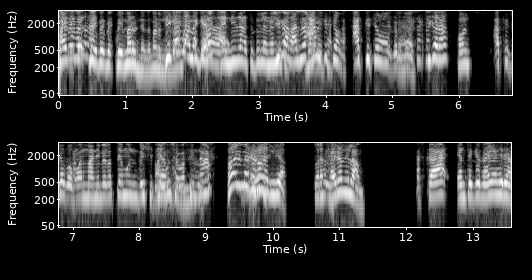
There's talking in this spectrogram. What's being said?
ভাই ভাই ভাই ভাই ভাই ভাই মারুন দেন মারুন শিকার দা নাকি আই নিজের হাতে তুলে নেন শিকার আমি কিচ্ছু আজকে চল হ্যাঁ শিকার হন আজকে চলবো আমার মানি ব্যাগ তেমন বেশি টিয়া পয়সা বাসিন না তোরা ছাইরা দিলাম আজকা এন থেকে যাই হেরা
